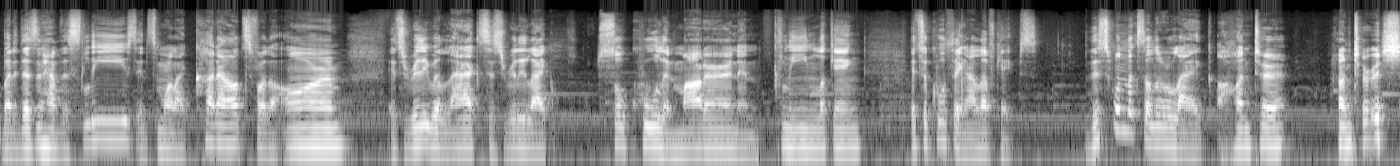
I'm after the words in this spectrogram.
but it doesn't have the sleeves. It's more like cutouts for the arm. It's really relaxed. It's really like so cool and modern and clean looking. It's a cool thing. I love capes. This one looks a little like a hunter, hunterish.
